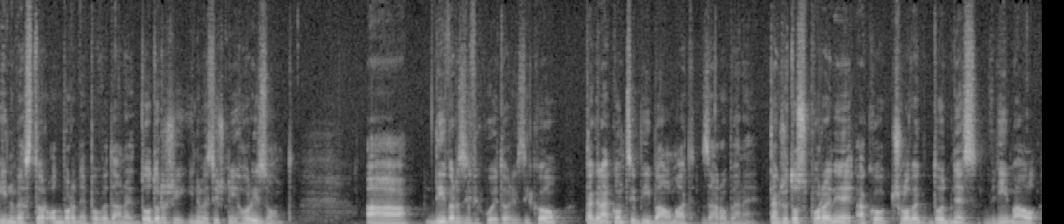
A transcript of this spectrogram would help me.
investor odborne povedané, dodrží investičný horizont a diverzifikuje to riziko, tak na konci by mal mať zarobené. Takže to sporenie, ako človek dodnes vnímal,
